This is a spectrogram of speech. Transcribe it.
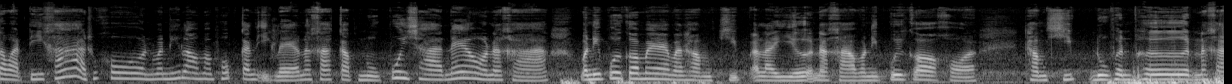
สวัสดีค่ะทุกคนวันนี้เรามาพบกันอีกแล้วนะคะ กับหนูปุ้ยชาแนลนะคะ วันนี้ปุ้ยก็ไม่ได้มาทำคลิปอะไรเยอะนะคะ วันนี้ปุ้ยก็ขอทำคลิปดูเพลินๆนะคะ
